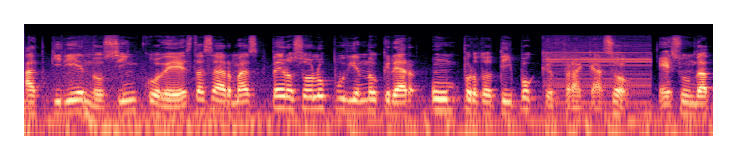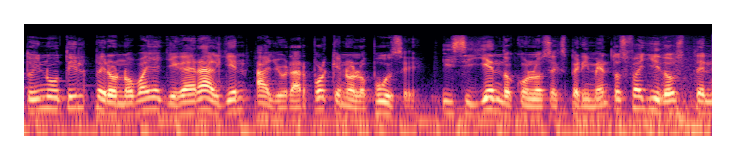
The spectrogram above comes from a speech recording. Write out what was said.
adquiriendo 5 de estas armas pero solo pudiendo crear un prototipo que fracasó. Es un dato inútil pero no vaya a llegar alguien a llorar porque no lo puse. Y siguiendo con los experimentos fallidos tenemos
